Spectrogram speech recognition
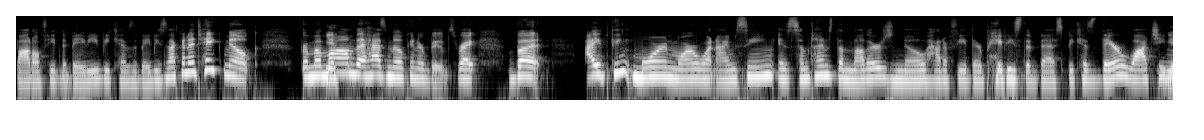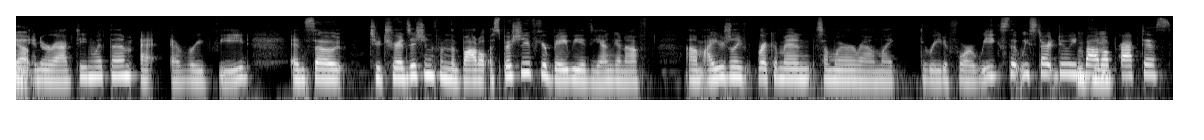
bottle feed the baby because the baby's not going to take milk from a mom yeah. that has milk in her boobs, right? But I think more and more what I'm seeing is sometimes the mothers know how to feed their babies the best because they're watching yep. and interacting with them at every feed. And so to transition from the bottle, especially if your baby is young enough, um, I usually recommend somewhere around like three to four weeks that we start doing mm-hmm. bottle practice.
